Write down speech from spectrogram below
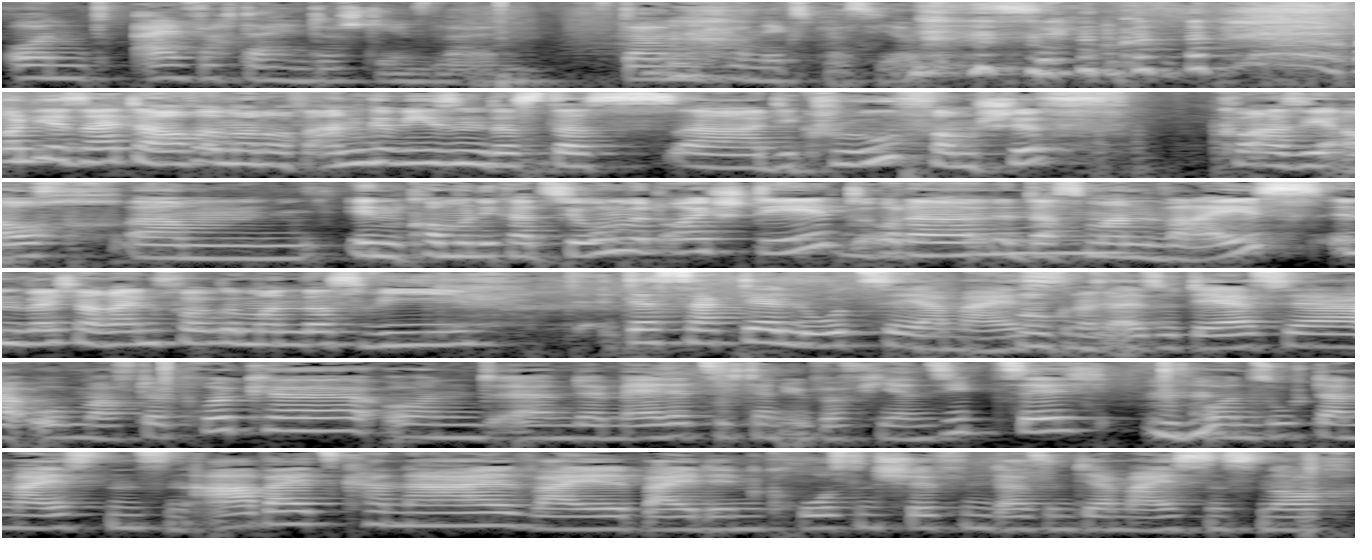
Und einfach dahinter stehen bleiben. Dann kann nichts passieren. Und ihr seid da auch immer darauf angewiesen, dass das äh, die Crew vom Schiff quasi auch ähm, in Kommunikation mit euch steht oder Mhm. dass man weiß, in welcher Reihenfolge man das wie. Das sagt der Lotse ja meistens. Okay. Also der ist ja oben auf der Brücke und ähm, der meldet sich dann über 74 Mhm. und sucht dann meistens einen Arbeitskanal, weil bei den großen Schiffen, da sind ja meistens noch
